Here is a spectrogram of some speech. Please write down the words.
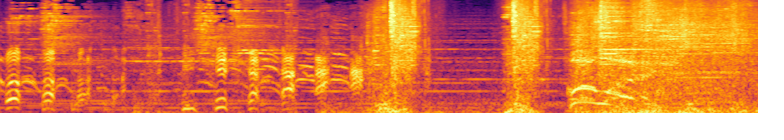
Forward!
